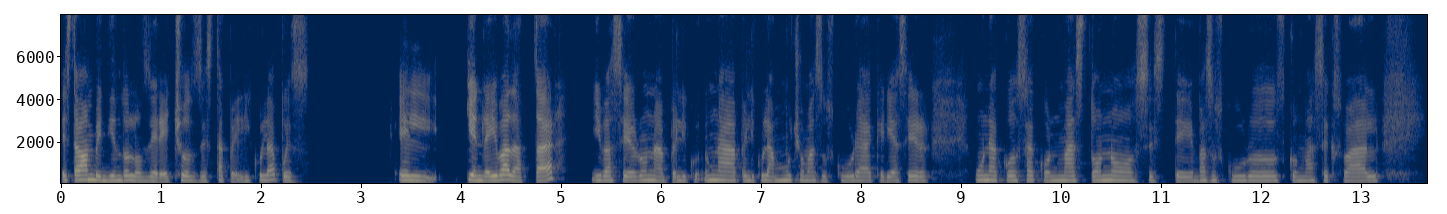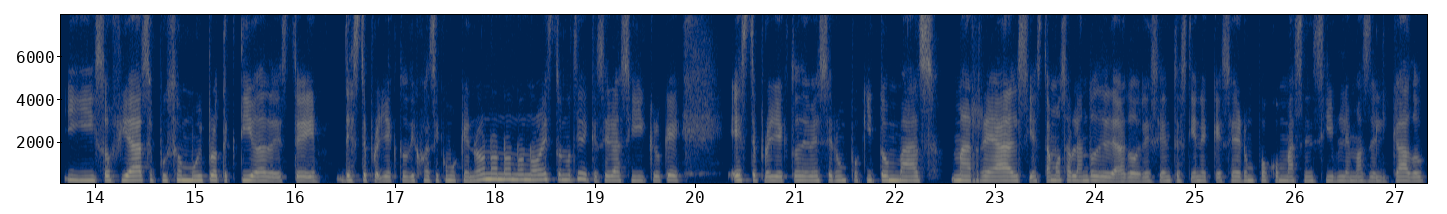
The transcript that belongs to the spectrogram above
estaban vendiendo los derechos de esta película pues el quien la iba a adaptar iba a ser una, una película mucho más oscura, quería hacer una cosa con más tonos este, más oscuros, con más sexual, y Sofía se puso muy protectiva de este, de este proyecto, dijo así como que no, no, no, no, no, esto no tiene que ser así, creo que este proyecto debe ser un poquito más, más real, si estamos hablando de adolescentes, tiene que ser un poco más sensible, más delicado,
